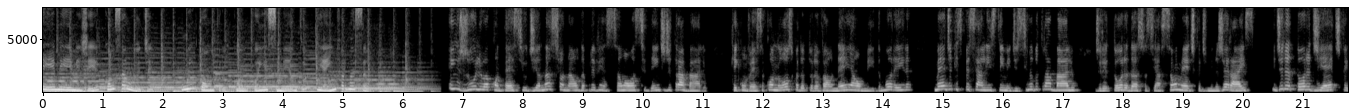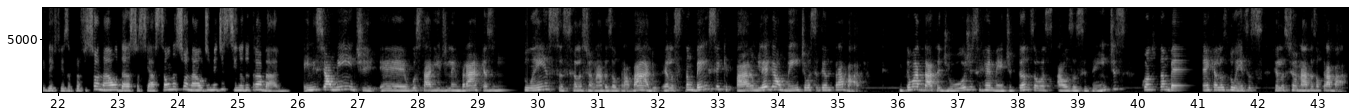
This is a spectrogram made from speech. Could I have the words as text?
AMMG com Saúde. Um encontro com o conhecimento e a informação. Em julho acontece o Dia Nacional da Prevenção ao Acidente de Trabalho. Quem conversa conosco é a doutora Valnéia Almeida Moreira, médica especialista em medicina do trabalho, diretora da Associação Médica de Minas Gerais e diretora de Ética e Defesa Profissional da Associação Nacional de Medicina do Trabalho. Inicialmente, é, eu gostaria de lembrar que as doenças relacionadas ao trabalho, elas também se equiparam legalmente ao acidente de trabalho. Então, a data de hoje se remete tanto aos, aos acidentes, quanto também aquelas doenças relacionadas ao trabalho.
